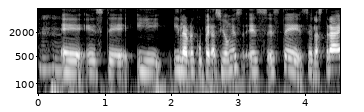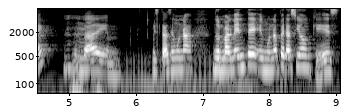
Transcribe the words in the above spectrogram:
Uh -huh. eh, este, y, y, la recuperación es, es, este, se las trae, uh -huh. ¿verdad? estás en una, normalmente en una operación que es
